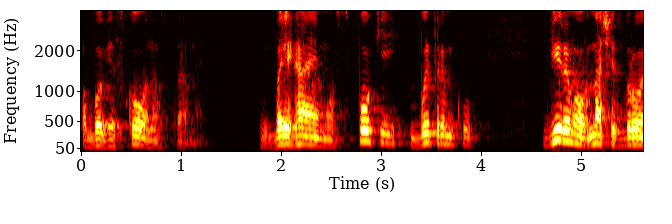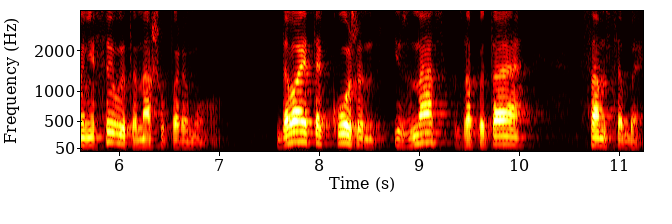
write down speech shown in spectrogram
обов'язково настане. Зберігаємо спокій, витримку, віримо в наші Збройні сили та нашу перемогу. Давайте кожен із нас запитає сам себе,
